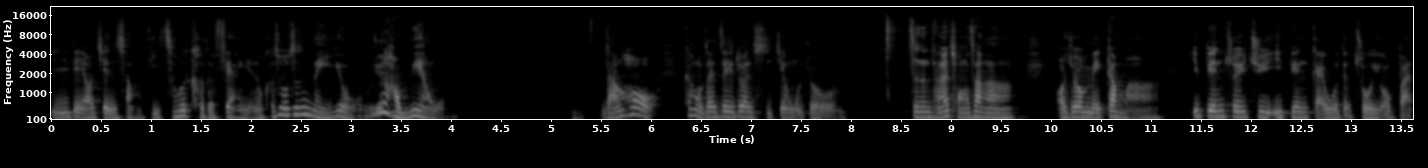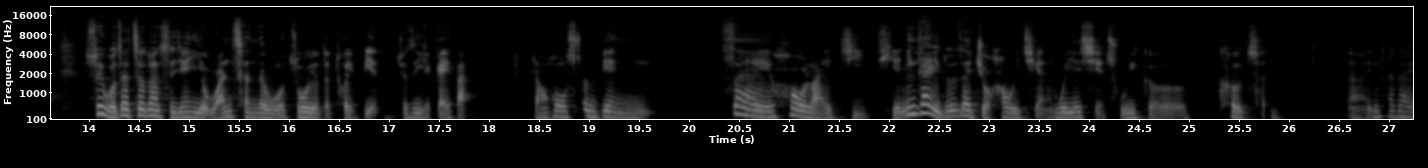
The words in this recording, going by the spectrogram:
一点要见上帝，只会咳得非常严重。可是我真的没有，我觉得好妙哦。然后刚好在这一段时间，我就只能躺在床上啊，我就没干嘛，一边追剧一边改我的桌游版，所以我在这段时间也完成了我桌游的蜕变，就是也改版。然后顺便在后来几天，应该也就是在九号以前，我也写出一个课程，啊、应该在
